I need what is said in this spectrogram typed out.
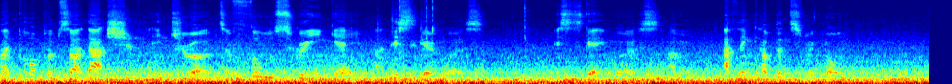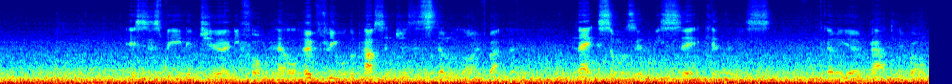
like pop-ups like that shouldn't interrupt a full screen game. And this is getting worse. This is getting worse. Um, I think I've done something wrong. This has been a journey from hell. Hopefully all the passengers are still alive back there. Next, someone's going to be sick and then it's to go badly wrong.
